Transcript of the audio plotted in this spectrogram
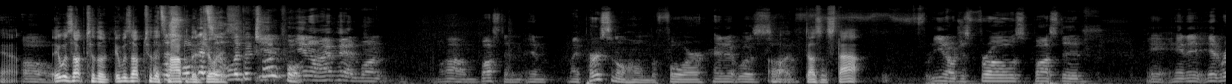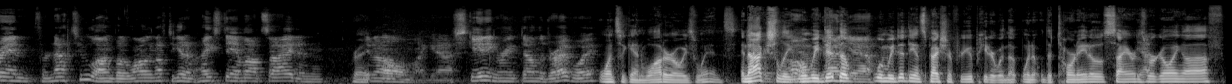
yeah. Oh. It was up to the. It was up to the That's a top swim- of the that's an. Olympic swimming pool. You know, I've had one um, bust in, in my personal home before, and it was, Oh, uh, it doesn't stop. You know, just froze, busted, and it, it ran for not too long, but long enough to get an ice dam outside and, Right. you know, Oh my gosh! skating rink down the driveway. Once again, water always wins. And actually, Oh, when we did the yeah. when we did the inspection for you, Peter, when the when it, the tornado sirens Yeah. were going off,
